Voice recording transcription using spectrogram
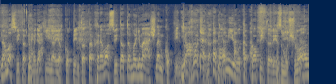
nem azt vitat vitattam, hogy a kínaiak kopintottak, hanem azt vitattam, hogy más nem kopintott. Ja. Bocsánat, amióta kapitalizmus van,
